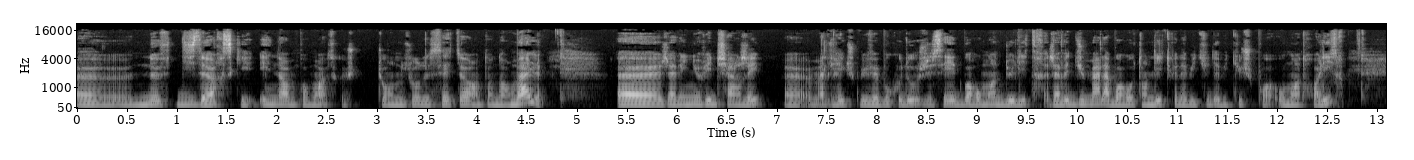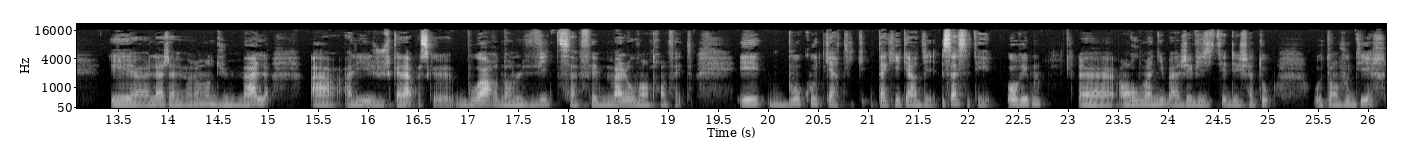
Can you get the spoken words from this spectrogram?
9-10 euh, heures, ce qui est énorme pour moi, parce que je tourne autour de 7 heures en temps normal. Euh, j'avais une urine chargée, euh, malgré que je buvais beaucoup d'eau, j'essayais de boire au moins 2 litres. J'avais du mal à boire autant de litres que d'habitude. D'habitude, je bois au moins 3 litres. Et euh, là, j'avais vraiment du mal à aller jusqu'à là parce que boire dans le vide, ça fait mal au ventre en fait. Et beaucoup de tachycardie. Ça, c'était horrible. en Roumanie, bah, j'ai visité des châteaux. Autant vous dire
